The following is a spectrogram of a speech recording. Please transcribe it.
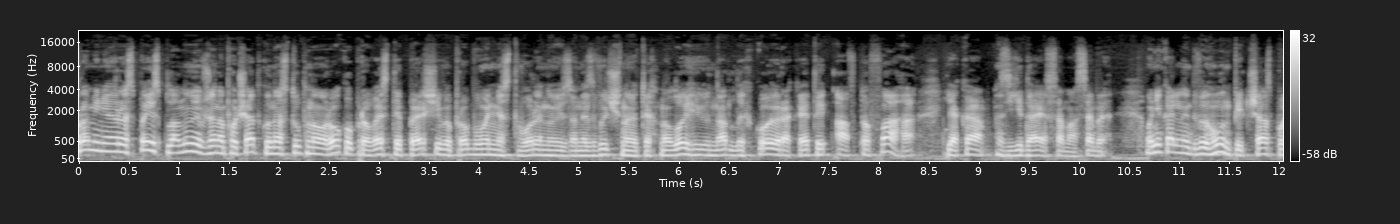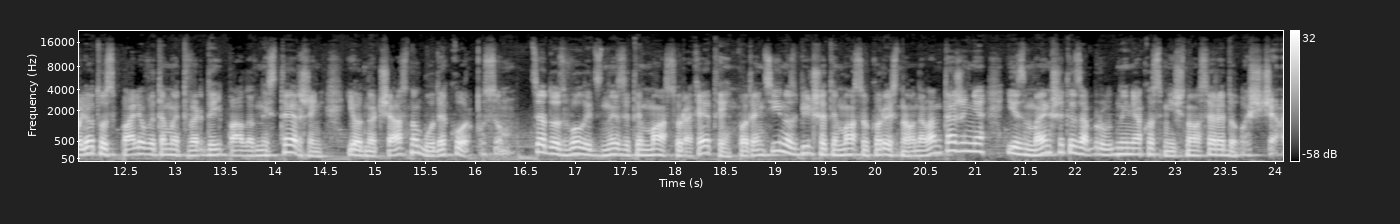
Промінь Aerospace планує вже на початку наступного року провести перші випробування створеної за незвичною технологією надлегкої ракети Автофага, яка з'їдає сама себе. Унікальний двигун під час польоту спалюватиме твердий паливний стержень і одночасно буде корпусом. Це дозволить знизити масу ракети, потенційно збільшити масу корисного навантаження і зменшити забруднення космічного середовища.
